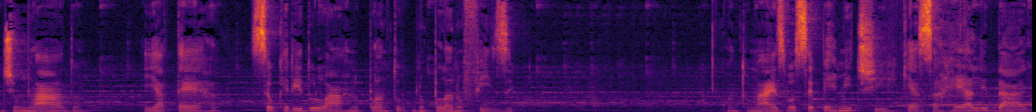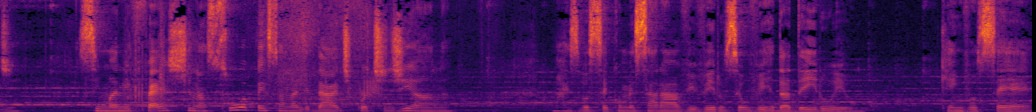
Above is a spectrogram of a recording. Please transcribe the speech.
De um lado, e a Terra seu querido lar no plano, no plano físico. Quanto mais você permitir que essa realidade se manifeste na sua personalidade cotidiana, mais você começará a viver o seu verdadeiro eu, quem você é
